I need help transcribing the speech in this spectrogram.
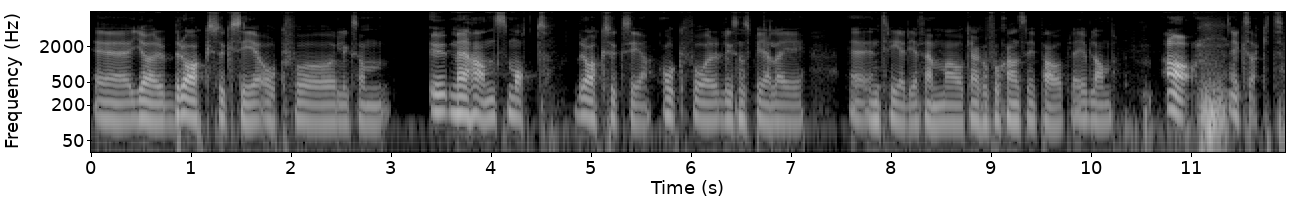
eh, gör braksuccé och får liksom, med hans mått, braksuccé och får liksom spela i eh, en tredje femma och kanske få chansen i powerplay ibland. Ja, exakt.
